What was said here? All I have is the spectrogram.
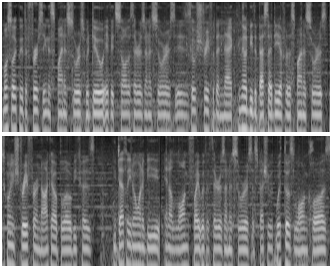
Most likely the first thing the Spinosaurus would do if it saw the Therizinosaurus is go straight for the neck. I think that would be the best idea for the Spinosaurus, just going straight for a knockout blow because you definitely don't want to be in a long fight with a Therizinosaurus, especially with, with those long claws.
